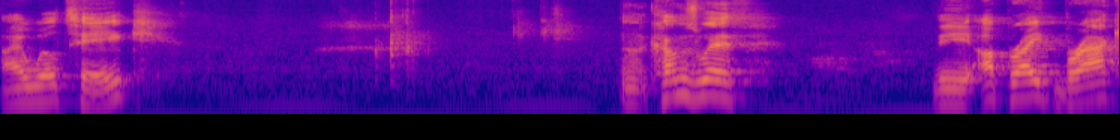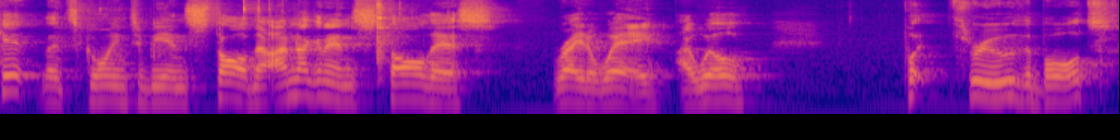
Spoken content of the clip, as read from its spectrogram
I will take, it comes with the upright bracket that's going to be installed. Now I'm not gonna install this right away. I will put through the bolts,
